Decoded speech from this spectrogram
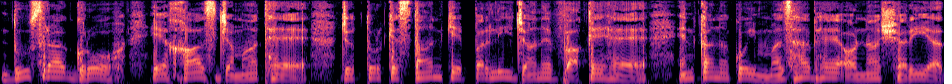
دوسرا گروہ ایک خاص جماعت ہے جو ترکستان کے پرلی جانب واقع ہے۔ ان کا نہ کوئی مذہب ہے اور نہ شریعت۔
